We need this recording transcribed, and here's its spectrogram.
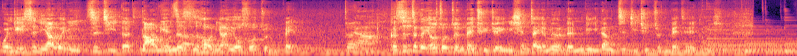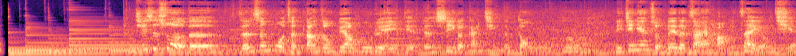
问题是你要为你自己的老年的时候，你要有所准备。对啊。可是这个有所准备，取决于你现在有没有能力让自己去准备这些东西。其实所有的人生过程当中，不要忽略一点，人是一个感情的动物。嗯。你今天准备的再好，你再有钱，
